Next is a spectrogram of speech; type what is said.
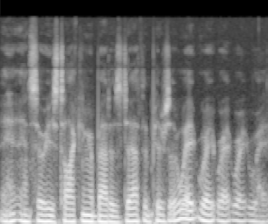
And, and so he's talking about his death, and Peter said, "Wait, wait, wait, wait, wait.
